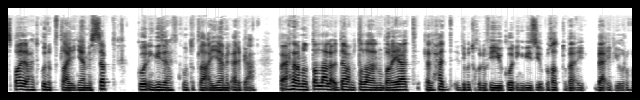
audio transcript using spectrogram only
اسبانيا رح تكون بتطلع أيام السبت جول إنجليزي رح تكون تطلع أيام الأربعاء. فإحنا لما نطلع لقدام عم نطلع على المباريات للحد اللي بيدخلوا فيه جول إنجليزي وبيغطوا باقي باقي اليورو.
